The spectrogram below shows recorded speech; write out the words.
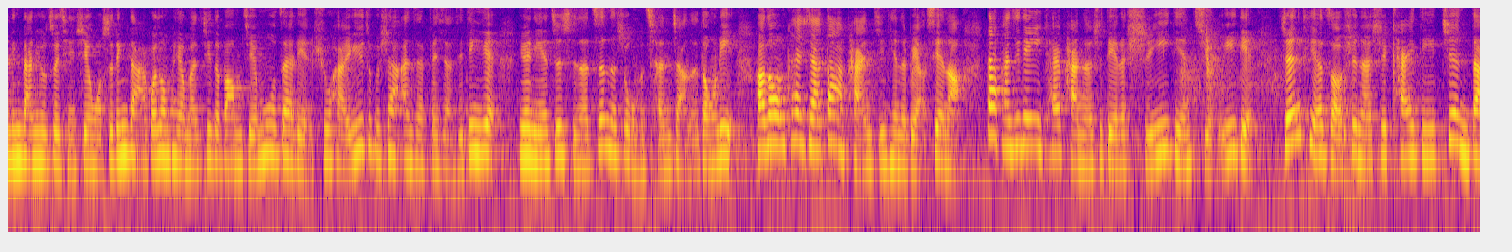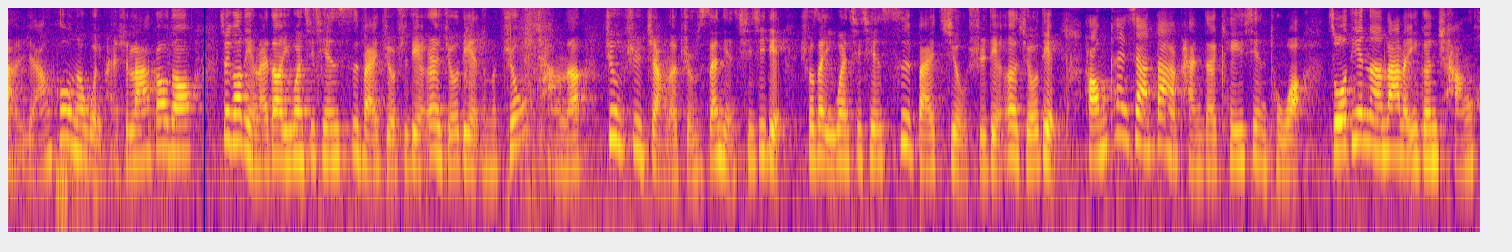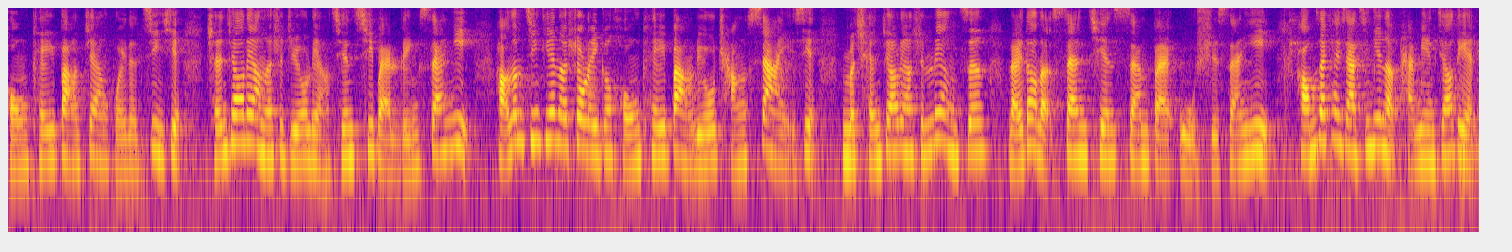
Linda News 最前线，我是琳达观众朋友们记得把我们节目在脸书还有 YouTube 上按赞、分享及订阅，因为您的支持呢，真的是我们成长的动力。好的，我们看一下大盘今天的表现啊、大盘今天一开盘呢是跌了十一点九一点，整体的走势呢是开低震荡，然后呢尾盘是拉高的哦，最高点来到一万七千四百九十点二九点，那么中场呢就是涨了九十三点七七点，收在一万七千四百九十点二九点。好，我们看一下大盘的 K 线图哦，昨天呢拉了一根长红 K。棒站回的季线，成交量呢是只有两千七百零三亿。好，那么今天呢收了一根红 K 棒，留长下影线，那么成交量是量增，来到了三千三百五十三亿。好，我们再看一下今天的盘面焦点。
